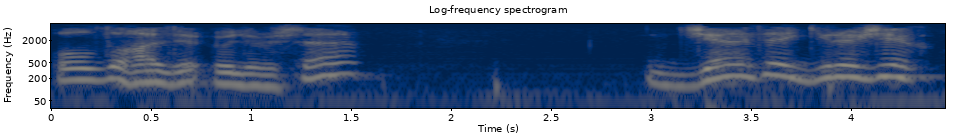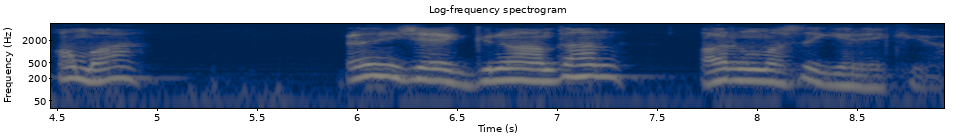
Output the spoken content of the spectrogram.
olduğu halde ölürse cennete girecek ama önce günahından arınması gerekiyor.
